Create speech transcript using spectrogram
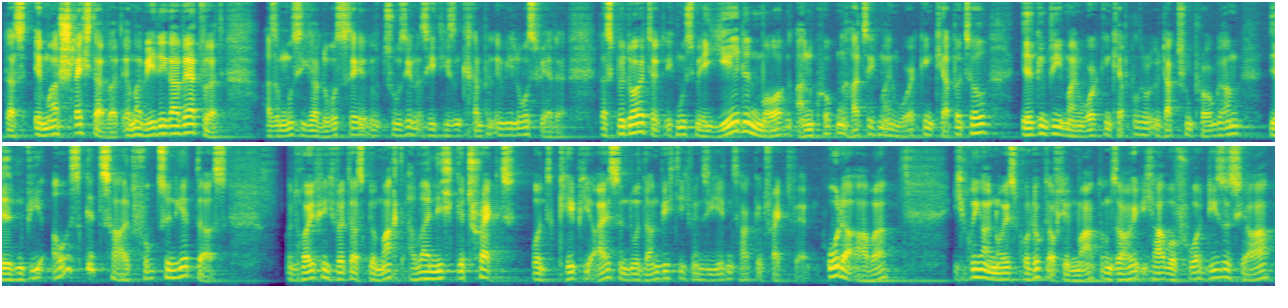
das immer schlechter wird, immer weniger wert wird. Also muss ich ja lossehen, zusehen, dass ich diesen Krempel irgendwie loswerde. Das bedeutet, ich muss mir jeden Morgen angucken, hat sich mein Working Capital irgendwie, mein Working Capital Reduction Program irgendwie ausgezahlt? Funktioniert das? Und häufig wird das gemacht, aber nicht getrackt. Und KPIs sind nur dann wichtig, wenn sie jeden Tag getrackt werden. Oder aber, ich bringe ein neues Produkt auf den Markt und sage, ich habe vor, dieses Jahr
